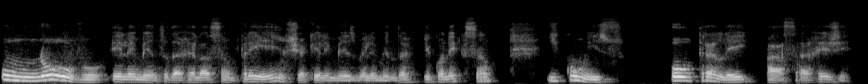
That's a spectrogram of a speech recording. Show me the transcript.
um novo elemento da relação preenche aquele mesmo elemento de conexão, e com isso, outra lei passa a reger.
